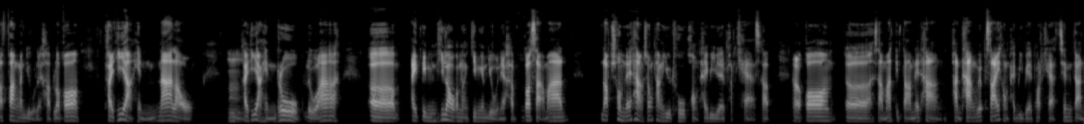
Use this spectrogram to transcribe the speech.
รับฟังกันอยู่เลยครับ แล้วก็ใครที่อยากเห็นหน้าเราอืมใครที่อยากเห็นรูปหรือว่าเอ่อไอติมที่เรากำลังกินกันอยู่เนี่ยครับ ก็สามารถ รับชมได้ทางช่องทาง YouTube ของ Thai BBS Podcast ครับครับ แล้วก็เอ่อสามารถติดตามได้ทางผ่านทางเว็บไซต์ของ Thai BBS Podcast เช่นกัน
